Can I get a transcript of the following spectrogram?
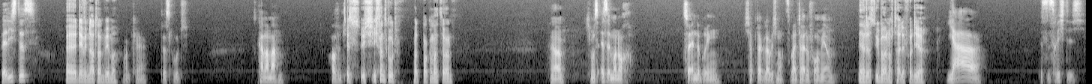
Wer liest es? Äh, David Nathan, wie immer. Okay, das ist gut. Das kann man machen. Hoffentlich. Ist, ich, ich fand's gut. Hat Bock gemacht zu hören. ja, ich muss es immer noch zu Ende bringen. Ich habe da, glaube ich, noch zwei Teile vor mir. Ja, du hast überall noch Teile vor dir. Ja, es ist richtig.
